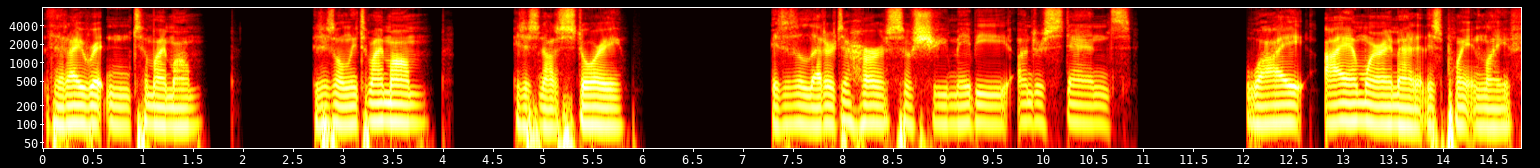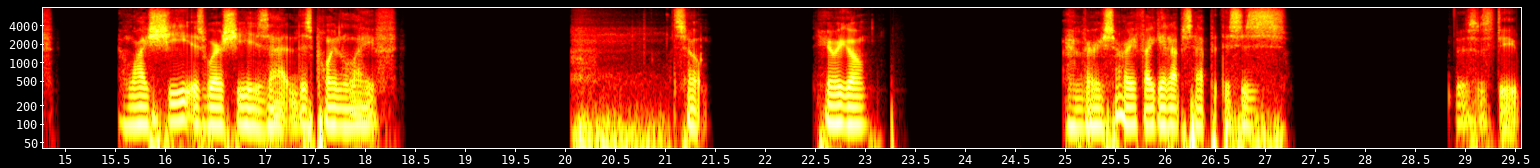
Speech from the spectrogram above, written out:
that I written to my mom. It is only to my mom. It is not a story. It is a letter to her so she maybe understands why I am where I'm at at this point in life and why she is where she is at at this point in life. So, here we go. I'm very sorry if I get upset, but this is this is deep.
